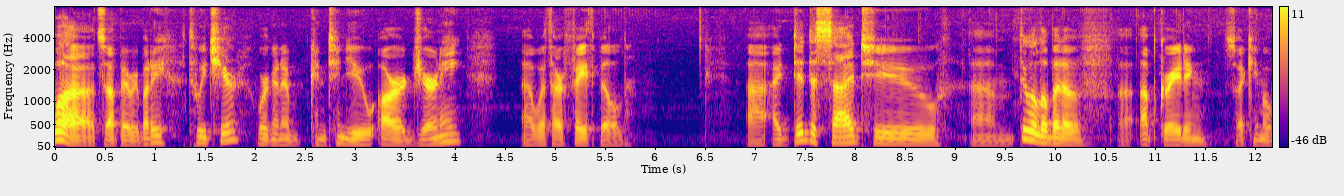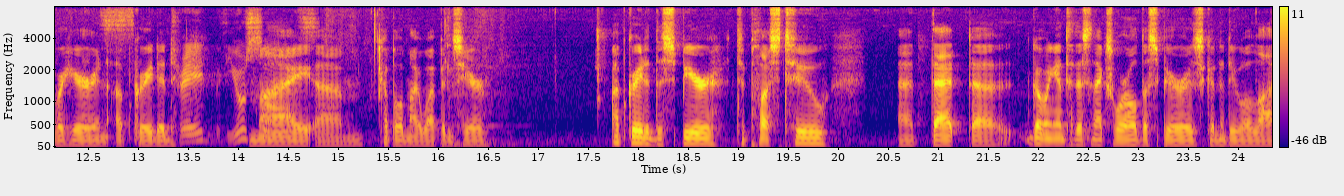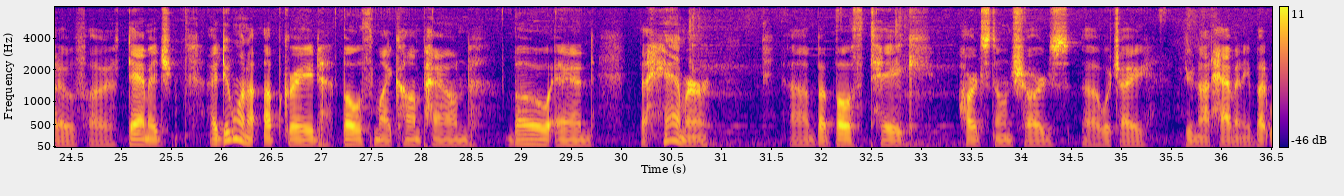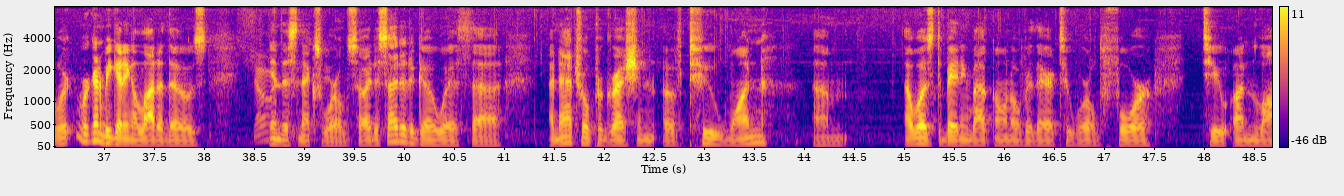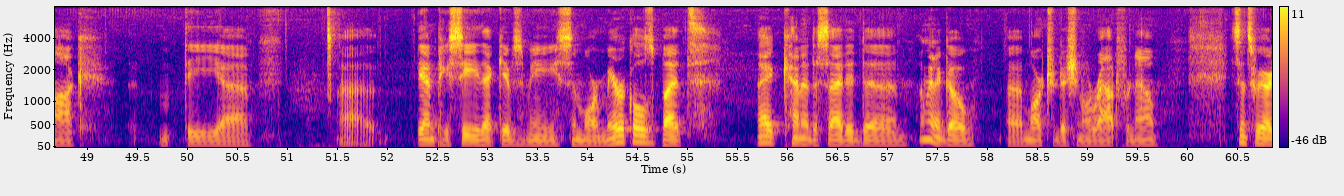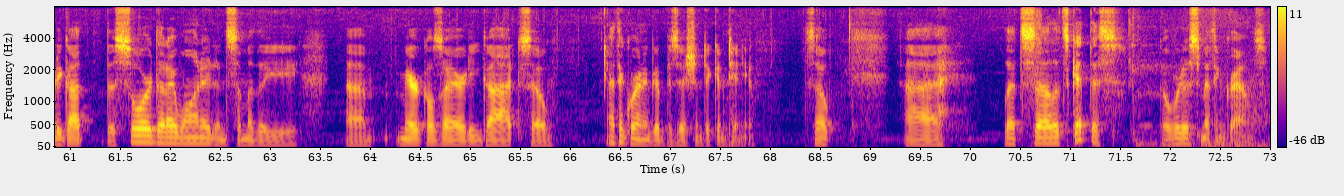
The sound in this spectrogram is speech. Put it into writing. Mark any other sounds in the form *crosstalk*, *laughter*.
What's up, everybody? Tweech here. We're going to continue our journey uh, with our faith build. Uh, I did decide to um, do a little bit of uh, upgrading, so I came over here and upgraded my um, couple of my weapons here. Upgraded the spear to plus two. Uh, that uh, going into this next world, the spear is going to do a lot of uh, damage. I do want to upgrade both my compound bow and the hammer, uh, but both take hardstone shards, uh, which I do not have any. But we're, we're going to be getting a lot of those in this next world. So I decided to go with uh, a natural progression of 2-1. Um, I was debating about going over there to World 4 to unlock the uh, uh, the NPC that gives me some more miracles, but I kind of decided uh, I'm going to go a more traditional route for now since we already got the sword that I wanted and some of the um, miracles I already got, so I think we're in a good position to continue. So uh, let's uh, let's get this. Go over to smithing grounds.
